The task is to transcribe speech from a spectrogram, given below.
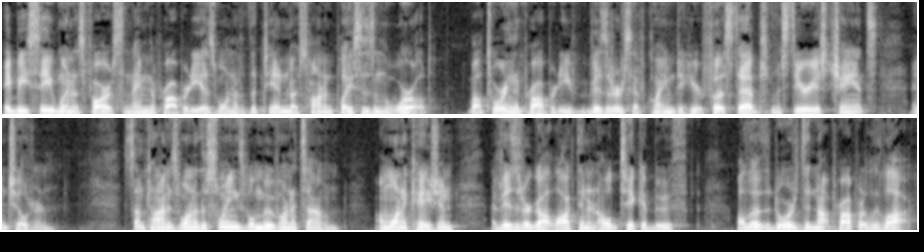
ABC went as far as to name the property as one of the 10 most haunted places in the world. While touring the property, visitors have claimed to hear footsteps, mysterious chants, and children. Sometimes one of the swings will move on its own. On one occasion, a visitor got locked in an old ticket booth, although the doors did not properly lock.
